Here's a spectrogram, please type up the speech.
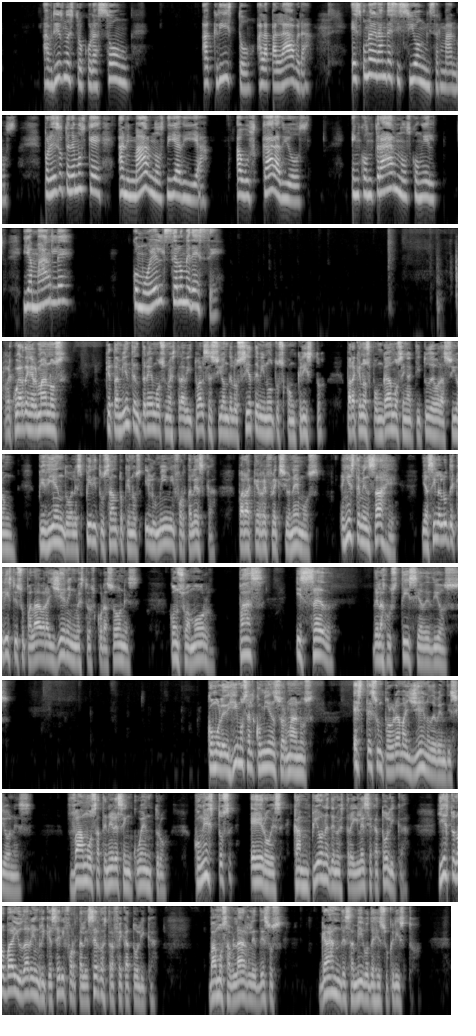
abrir nuestro corazón a Cristo, a la palabra. Es una gran decisión, mis hermanos. Por eso tenemos que animarnos día a día a buscar a Dios, encontrarnos con Él y amarle como Él se lo merece. Recuerden, hermanos, que también tendremos nuestra habitual sesión de los siete minutos con Cristo para que nos pongamos en actitud de oración, pidiendo al Espíritu Santo que nos ilumine y fortalezca para que reflexionemos en este mensaje y así la luz de Cristo y su palabra llenen nuestros corazones con su amor, paz y sed de la justicia de Dios. Como le dijimos al comienzo, hermanos, este es un programa lleno de bendiciones. Vamos a tener ese encuentro con estos héroes, campeones de nuestra Iglesia Católica. Y esto nos va a ayudar a enriquecer y fortalecer nuestra fe católica. Vamos a hablarles de esos grandes amigos de Jesucristo,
